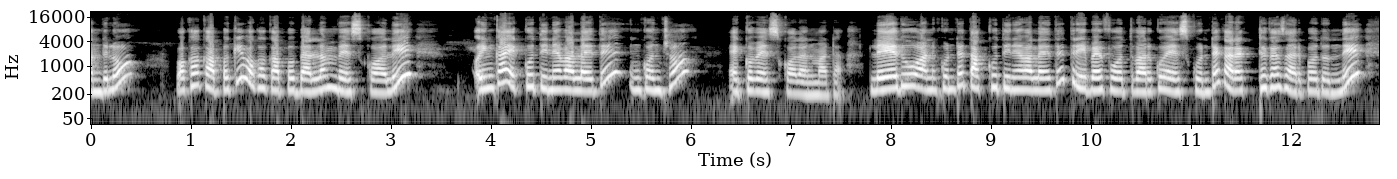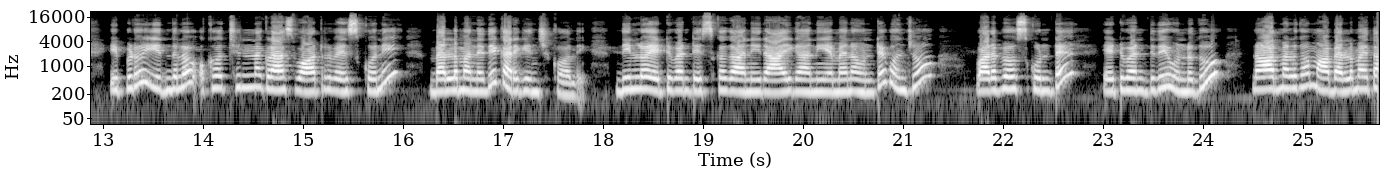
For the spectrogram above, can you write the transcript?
అందులో ఒక కప్పుకి ఒక కప్పు బెల్లం వేసుకోవాలి. ఇంకా ఎక్కువ తినే వాళ్ళైతే ఇంకొంచెం ఎక్కువ వేసుకోవాలన్నమాట. లేదు అనుకుంటే తక్కువ తినే వాళ్ళైతే త్రీ బై ఫోర్త్ వరకు వేసుకుంటే కరెక్ట్గా సరిపోతుంది. ఇప్పుడు ఇందులో ఒక చిన్న గ్లాస్ వాటర్ వేసుకొని బెల్లం అనేది కరిగించుకోవాలి. దీనిలో ఎటువంటి ఇసుక కానీ రాయి కానీ ఏమైనా ఉంటే కొంచెం వడపోసుకుంటే ఎటువంటిది ఉండదు. నార్మల్గా మా బెల్లం అయితే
